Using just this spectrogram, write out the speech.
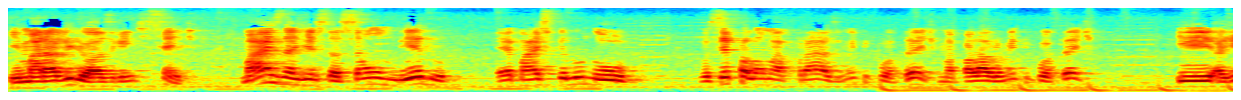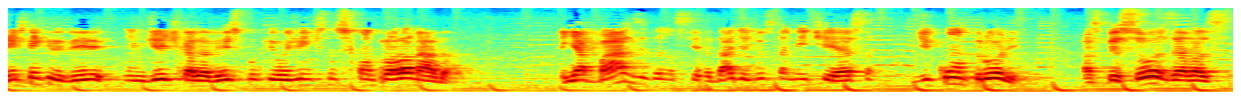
e maravilhosa que a gente sente. Mas na gestação, o medo é mais pelo novo. Você falou uma frase muito importante, uma palavra muito importante, que a gente tem que viver um dia de cada vez, porque hoje a gente não se controla nada. E a base da ansiedade é justamente essa de controle. As pessoas elas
